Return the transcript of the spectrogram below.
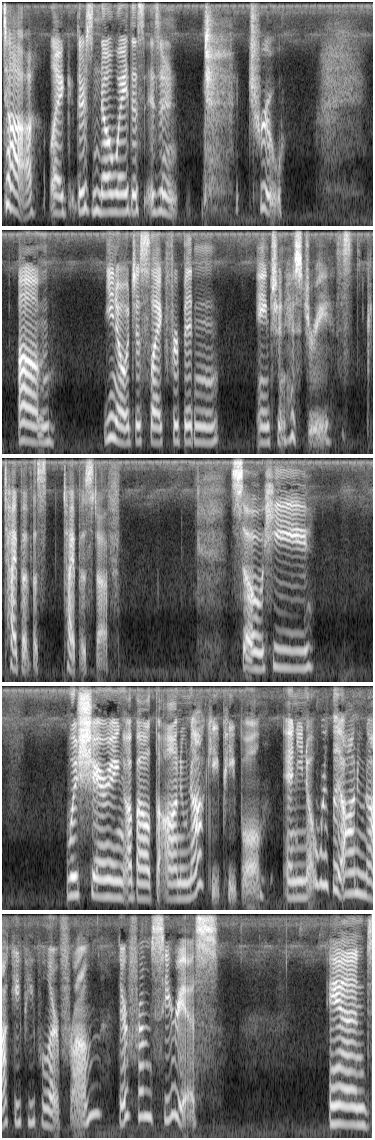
duh like there's no way this isn't true um, you know, just like forbidden ancient history type of a, type of stuff. So he was sharing about the Anunnaki people. And you know where the Anunnaki people are from? They're from Sirius. And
